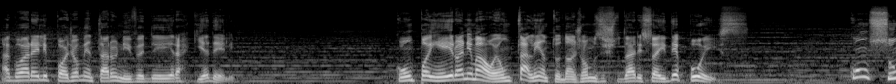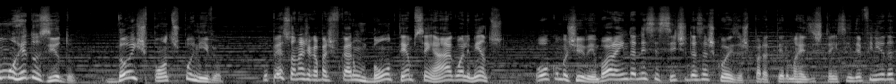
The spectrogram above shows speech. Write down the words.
agora ele pode aumentar o nível de hierarquia dele. Companheiro animal é um talento, nós vamos estudar isso aí depois. Consumo reduzido. 2 pontos por nível. O personagem é capaz de ficar um bom tempo sem água, alimentos ou combustível, embora ainda necessite dessas coisas. Para ter uma resistência indefinida,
